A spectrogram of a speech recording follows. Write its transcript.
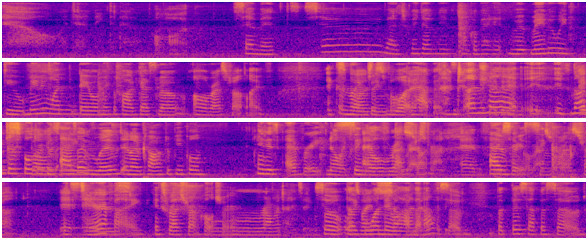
know. I didn't need to know. a lot. So much. So much. We don't need to talk about it. Maybe we do. Maybe one day we'll make a podcast about all restaurant life and Exposing like just what Boulder. I'm happens. just I mean, not, it, it's not just Boulder because as I've lived and I've talked to people, it is every no, it's single every restaurant. restaurant. Every, Every single, single restaurant. restaurant. It It's terrifying. It's restaurant culture. Traumatizing. So, That's like, one day so we'll have that episode. But this episode,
